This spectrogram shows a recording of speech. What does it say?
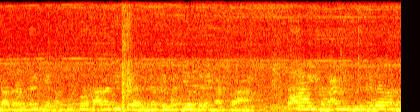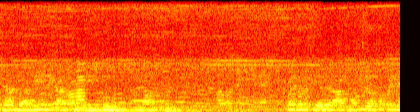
ชาวจังหวัดใกล้เคียงกับทุกตัวขาและที่เตือนนะครับที่มาเที่ยวจะได้งานช้าต้องมีสนามยิงปืนที่ได้มาตรฐานแบบนี้ในการฝึกยิงปืนนะครับไม่ต้องเสียเวลาทำเรื่องเข้าไปใน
